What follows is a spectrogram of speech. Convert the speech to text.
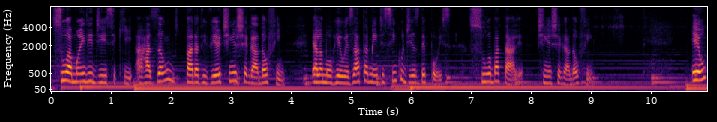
sua mãe lhe disse que a razão para viver tinha chegado ao fim. Ela morreu exatamente cinco dias depois. Sua batalha tinha chegado ao fim. Eu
